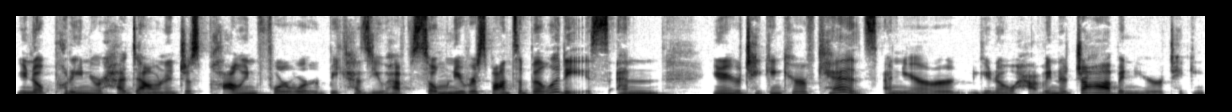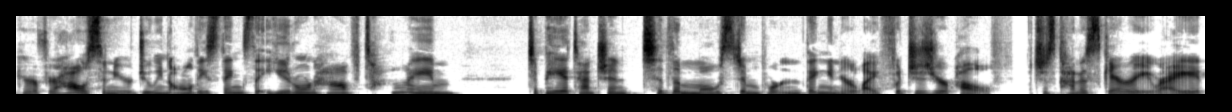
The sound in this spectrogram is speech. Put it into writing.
you know, putting your head down and just plowing forward because you have so many responsibilities and, you know, you're taking care of kids and you're, you know, having a job and you're taking care of your house and you're doing all these things that you don't have time to pay attention to the most important thing in your life, which is your health, which is kind of scary, right?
